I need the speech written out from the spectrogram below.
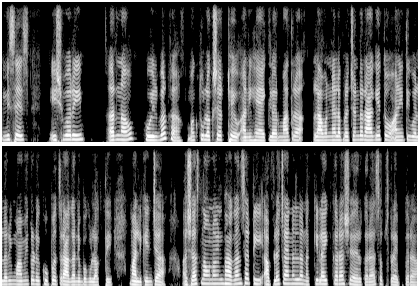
मिसेस ईश्वरी अर्णव होईल बर का? मग तू लक्षात ठेव आणि हे ऐकल्यावर मात्र लावण्याला प्रचंड राग येतो आणि ती वल्लरी मामीकडे खूपच रागाने बघू लागते. मालिकेंच्या अशाच नवनवीन भागांसाठी आपल्या चॅनलला नक्की लाईक करा शेअर करा सबस्क्राईब करा.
